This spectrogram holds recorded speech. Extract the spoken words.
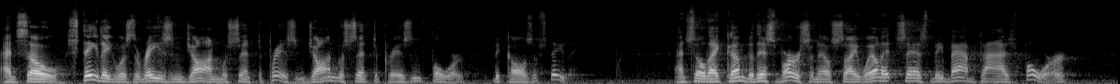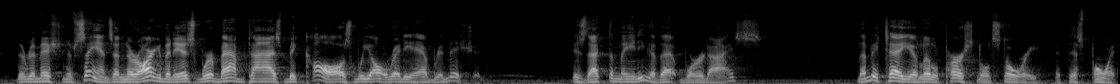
And so stealing was the reason John was sent to prison. John was sent to prison for because of stealing. And so they come to this verse and they'll say, well, it says be baptized for the remission of sins. And their argument is we're baptized because we already have remission. Is that the meaning of that word eis? Let me tell you a little personal story at this point.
